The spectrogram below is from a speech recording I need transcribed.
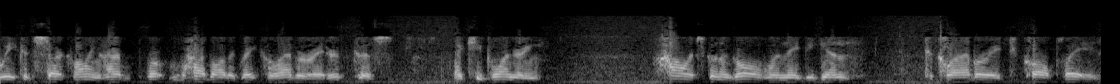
we could start calling Har- Harbaugh the great collaborator because I keep wondering how it's going to go when they begin to collaborate to call plays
